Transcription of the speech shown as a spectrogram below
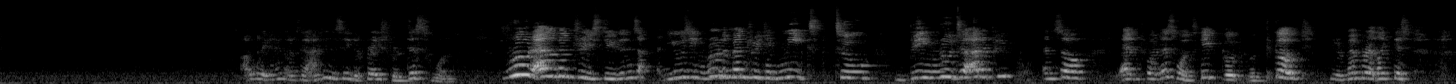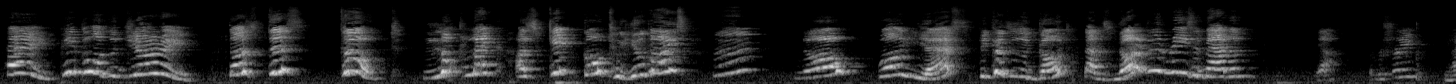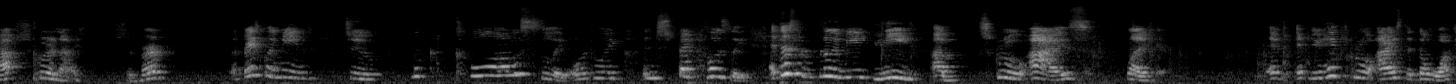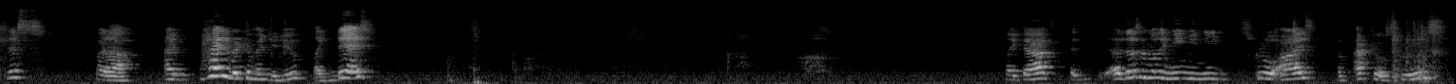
Oh wait, hang on a second. I didn't say the phrase for this one. Rude elementary students using rudimentary techniques to being rude to other people. And so, and for this one, scapegoat with goat, you remember it like this. Hey, people of the jury, does this goat look like a scapegoat to you guys? Hmm? No? Well, yes, because it's a goat. That is not a good reason, madam. Yeah. Number three, you have to scrutinize. It's a verb that basically means to look closely or to like inspect closely. It doesn't really mean you need um screw eyes. Like if if you hate screw eyes, then don't watch this. But uh, I highly recommend you do like this. Like that. It, it doesn't really mean you need screw eyes of actual screws,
